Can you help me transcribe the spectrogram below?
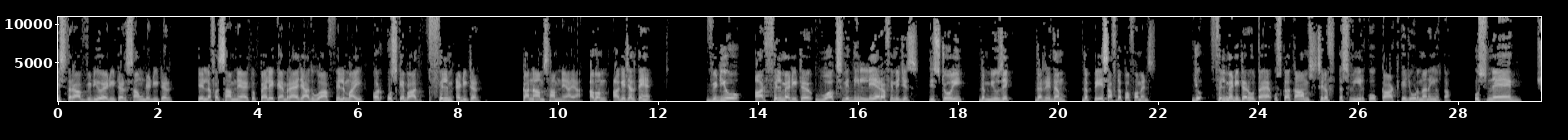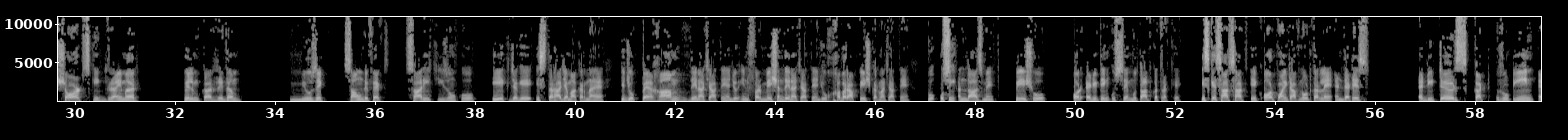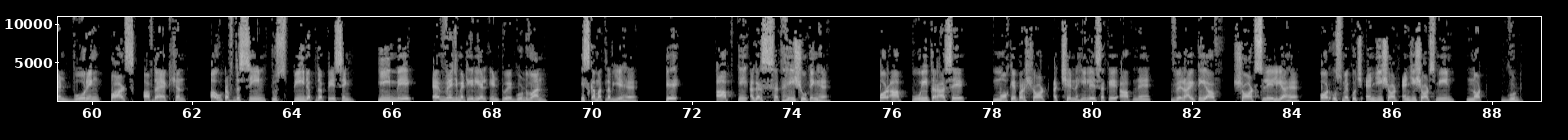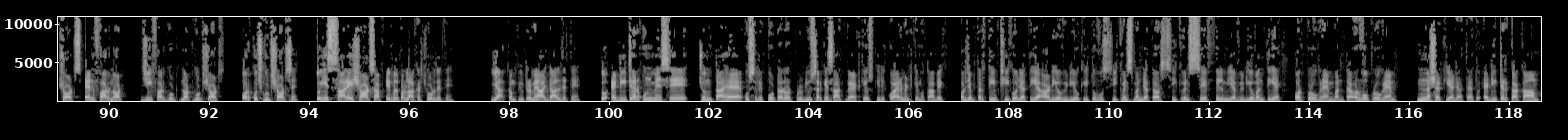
اس طرح ویڈیو ایڈیٹر ساؤنڈ ایڈیٹر کے لفظ سامنے آئے تو پہلے کیمرہ ایجاد ہوا فلم آئی اور اس کے بعد فلم ایڈیٹر کا نام سامنے آیا اب ہم آگے چلتے ہیں video film editor works the layer of images the story the music the rhythm the pace of the performance جو فلم ایڈیٹر ہوتا ہے اس کا کام صرف تصویر کو کاٹ کے جوڑنا نہیں ہوتا اس نے شارٹس کی گرائمر فلم کا ردم میوزک ساؤنڈ افیکٹ ساری چیزوں کو ایک جگہ اس طرح جمع کرنا ہے کہ جو پیغام دینا چاہتے ہیں جو انفارمیشن دینا چاہتے ہیں جو خبر آپ پیش کرنا چاہتے ہیں وہ اسی انداز میں پیش ہو اور ایڈیٹنگ اس سے مطابقت رکھے اس کے ساتھ ساتھ ایک اور پوائنٹ آپ نوٹ کر لیں and that is editors cut routine and boring parts of the action out of the scene to speed up the pacing he make average material into a good one اس کا مطلب یہ ہے کہ آپ کی اگر سطحی شوٹنگ ہے اور آپ پوری طرح سے موقع پر شاٹ اچھے نہیں لے سکے آپ نے ویرائٹی آف شارٹس لے لیا ہے اور اس میں کچھ N G shot N G shots mean not good shots N for not G for good not good shots اور کچھ گڈ شارٹس ہیں تو یہ سارے شارٹس آپ ٹیبل پر لا کر چھوڑ دیتے ہیں یا کمپیوٹر میں آج ڈال دیتے ہیں تو ایڈیٹر ان میں سے چنتا ہے اس رپورٹر اور پروڈیوسر کے ساتھ بیٹھ کے اس کی ریکوائرمنٹ کے مطابق اور جب ترتیب ٹھیک ہو جاتی ہے آڈیو ویڈیو کی تو وہ سیکوینس بن جاتا ہے اور سیکوینس سے فلم یا ویڈیو بنتی ہے اور پروگرام بنتا ہے اور وہ پروگرام نشر کیا جاتا ہے تو ایڈیٹر کا کام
